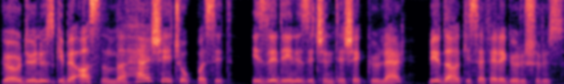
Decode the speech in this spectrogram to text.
Gördüğünüz gibi aslında her şey çok basit. İzlediğiniz için teşekkürler. Bir dahaki sefere görüşürüz.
